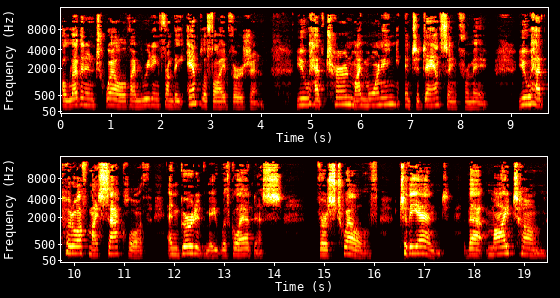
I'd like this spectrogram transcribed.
11 and 12, I'm reading from the Amplified Version. You have turned my mourning into dancing for me. You have put off my sackcloth and girded me with gladness. Verse 12, to the end that my tongue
